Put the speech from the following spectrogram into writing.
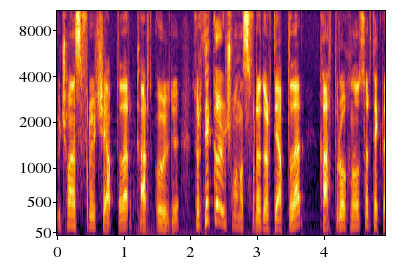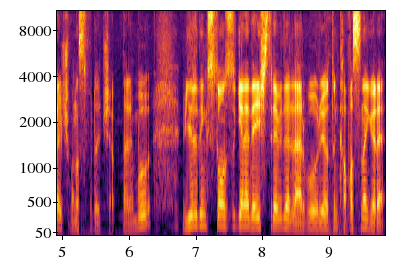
3 mana 0'a 3 yaptılar. Kart öldü. Sonra tekrar 3 mana 0'a 4 yaptılar. Kart broken oldu sonra tekrar 3 mana 0'a 3 yaptılar. Yani bu Wielding Stones'u gene değiştirebilirler. Bu Riot'un kafasına göre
